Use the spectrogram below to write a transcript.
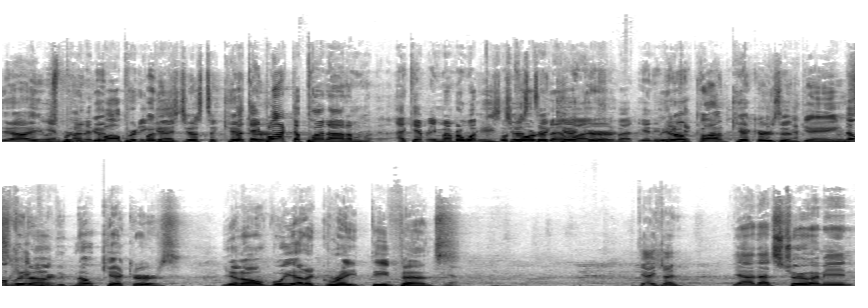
yeah, he was and pretty punted good. the ball pretty but good. he's just a kicker. But they blocked a punt on him. I can't remember what, He's what just quarter a that kicker. was. But yeah, we he's don't kick- count kickers in games. No we don't. kicker. No kickers. You know, we had a great defense. Jason, Yeah, that's true. I mean,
